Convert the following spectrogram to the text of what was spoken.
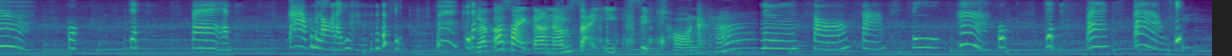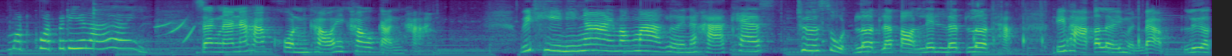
ห้าหกเจ็ดแปดเก้าคุณลองอะไรอยู่แล้วก็ใส่กาวน้ำใสอีก 10 ช้อนนะคะ หนึ่งสองสามสี่ห้าหกเจ็ดแปดเก้าสิบหมดขวดพอดีเลย จากนั้นนะคะ คนเขาให้เข้ากันค่ะ วิธีนี้ง่ายมากๆเลยนะคะ แค่ชื่อสูตรเลิศและตอนเล่นเลิศเลิศค่ะ พี่พาก็เลยเหมือนแบบเลือก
